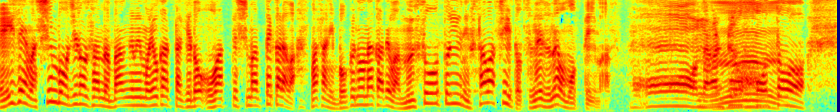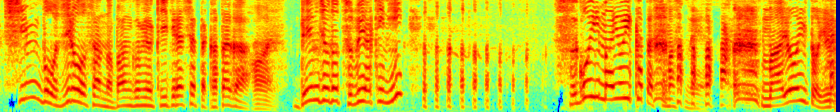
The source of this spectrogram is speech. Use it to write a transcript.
えー以前は辛坊二郎さんの番組も良かったけど終わってしまってからはまさに僕の中では無双というにふさわしいと常々思っています。おー、なるほど。辛坊二郎さんの番組を聞いてらっしゃった方が、はい。便所のつぶやきにすごい迷い方しますね。迷いというの。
